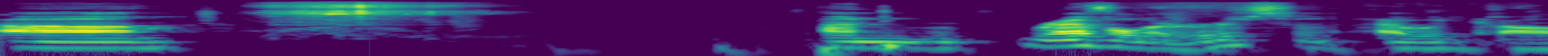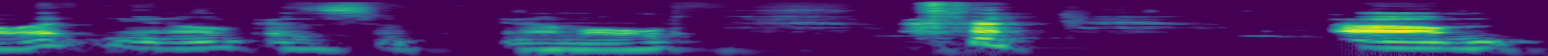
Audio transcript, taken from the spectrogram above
uh, on revelers, I would call it, you know, because, you know, I'm old. um,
